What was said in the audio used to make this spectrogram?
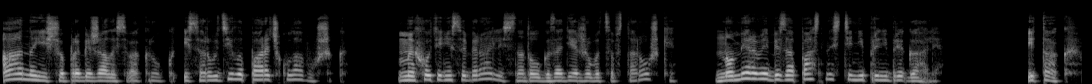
Анна еще пробежалась вокруг и соорудила парочку ловушек. Мы хоть и не собирались надолго задерживаться в сторожке, но мерами безопасности не пренебрегали. Итак,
